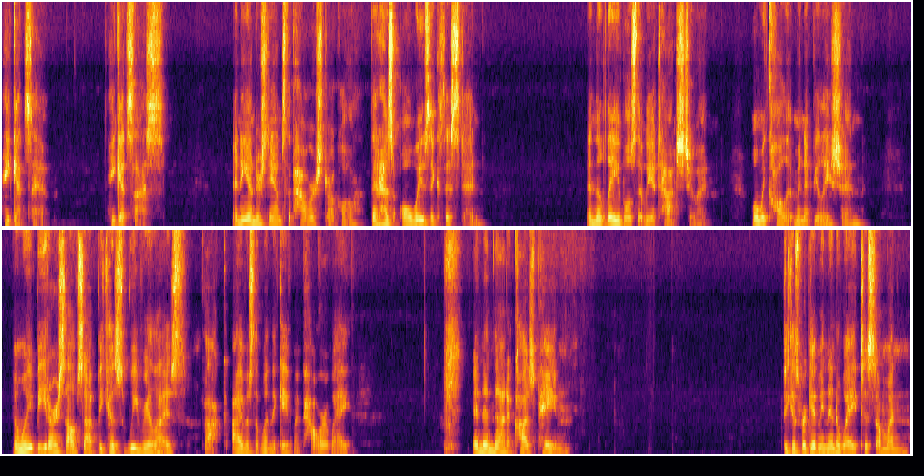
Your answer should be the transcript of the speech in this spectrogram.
He gets it. He gets us. And he understands the power struggle that has always existed and the labels that we attach to it when we call it manipulation. And we beat ourselves up because we realize, fuck, I was the one that gave my power away. And in that, it caused pain. Because we're giving it away to someone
